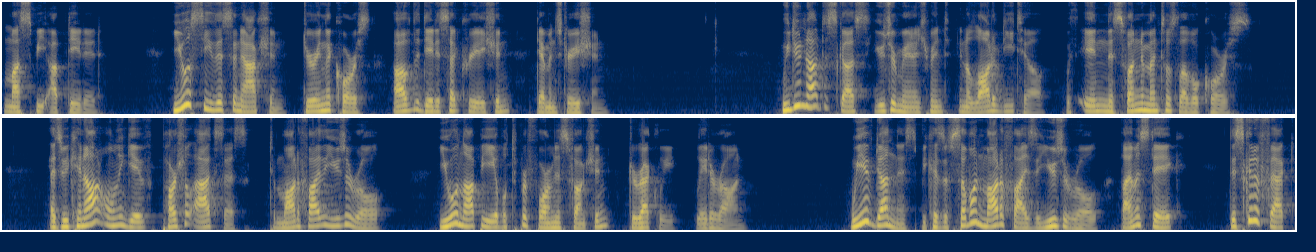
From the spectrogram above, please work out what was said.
must be updated. You will see this in action during the course of the dataset creation demonstration. We do not discuss user management in a lot of detail within this fundamentals level course. As we cannot only give partial access to modify the user role, you will not be able to perform this function directly later on. We have done this because if someone modifies the user role by mistake, this could affect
